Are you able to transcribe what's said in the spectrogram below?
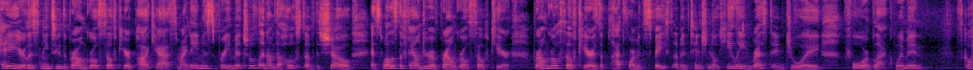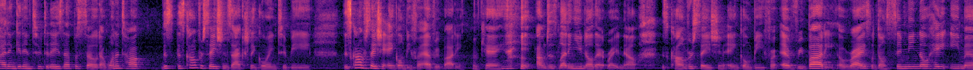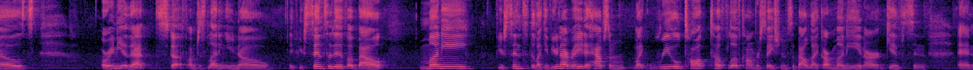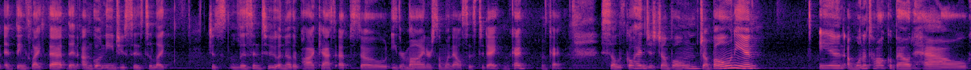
Hey, you're listening to the Brown Girl Self Care Podcast. My name is Bree Mitchell, and I'm the host of the show, as well as the founder of Brown Girl Self Care. Brown Girl Self Care is a platform and space of intentional healing, rest, and joy for Black women. Let's go ahead and get into today's episode. I want to talk. This this conversation is actually going to be this conversation ain't gonna be for everybody, okay? I'm just letting you know that right now. This conversation ain't gonna be for everybody, all right? So don't send me no hate emails or any of that stuff. I'm just letting you know if you're sensitive about money, if you're sensitive, like if you're not ready to have some like real talk, tough love conversations about like our money and our gifts and and and things like that, then I'm gonna need you, sis, to like just listen to another podcast episode, either mine or someone else's today. Okay? Okay. So let's go ahead and just jump on, jump on in. And I want to talk about how,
